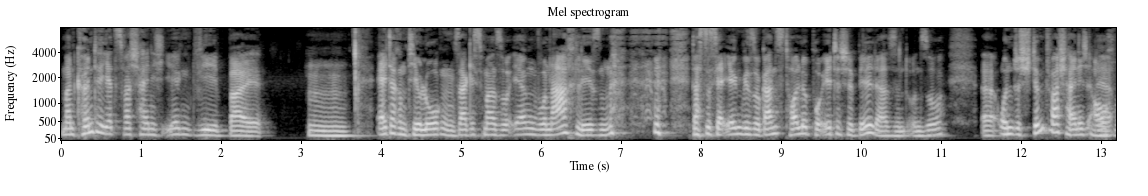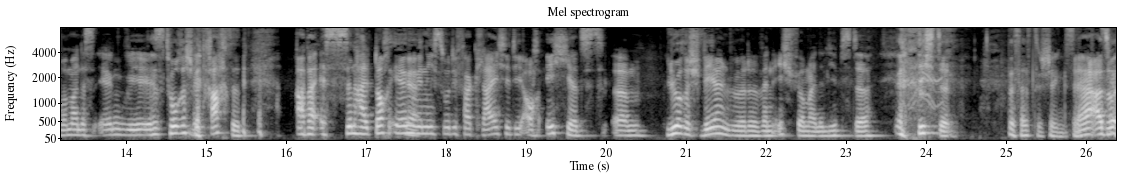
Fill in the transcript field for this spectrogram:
man könnte jetzt wahrscheinlich irgendwie bei mh, älteren Theologen, sag ich mal so, irgendwo nachlesen, dass das ja irgendwie so ganz tolle poetische Bilder sind und so. Äh, Und es stimmt wahrscheinlich auch, Ja. wenn man das irgendwie historisch betrachtet. Aber es sind halt doch irgendwie Ja. nicht so die Vergleiche, die auch ich jetzt ähm, lyrisch wählen würde, wenn ich für meine Liebste dichte. Das hast du schön gesagt. Ja, also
